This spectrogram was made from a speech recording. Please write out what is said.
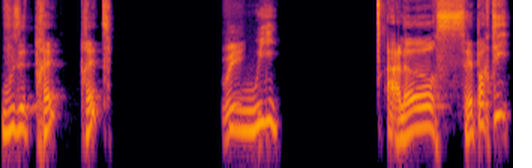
Vous êtes prêts? Prêtes? Oui. Oui. Alors, c'est parti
